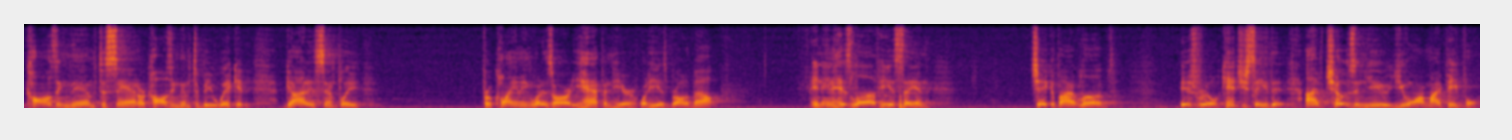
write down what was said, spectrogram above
causing them to sin or causing them to be wicked. God is simply proclaiming what has already happened here, what he has brought about. And in his love, he is saying, Jacob, I have loved. Israel, can't you see that I've chosen you? You are my people.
